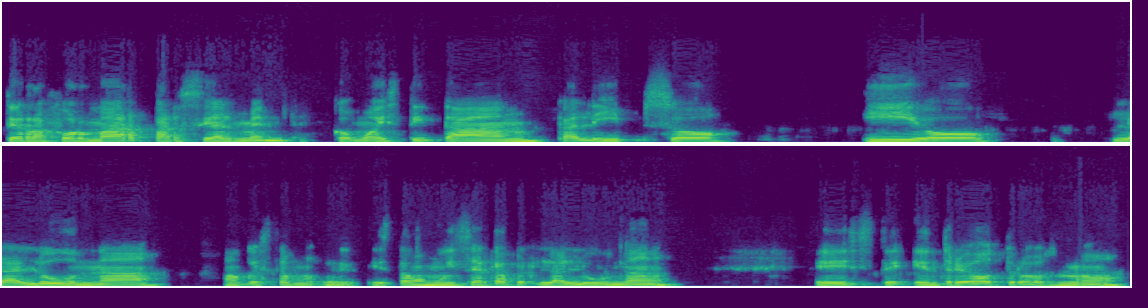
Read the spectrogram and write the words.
terraformar parcialmente, como es Titán, Calipso, Io, la Luna, aunque estamos, eh, estamos muy cerca, pero la Luna, este, entre otros, ¿no?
